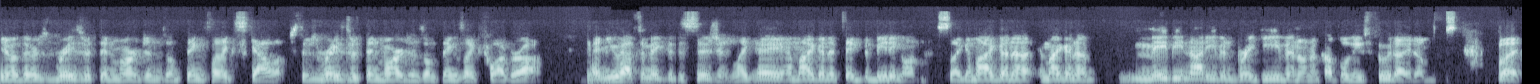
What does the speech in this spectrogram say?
you know, there's razor thin margins on things like scallops. There's razor thin margins on things like foie gras. And you have to make the decision like, hey, am I going to take the beating on this? Like, am I going to, am I going to maybe not even break even on a couple of these food items, but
